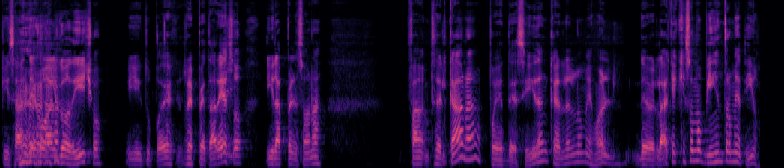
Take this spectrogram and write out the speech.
Quizás dejó algo dicho y tú puedes respetar eso y las personas cercanas pues decidan que él es lo mejor. De verdad que es que somos bien entrometidos.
